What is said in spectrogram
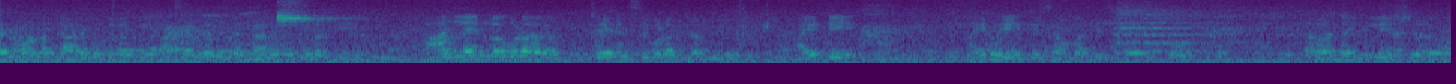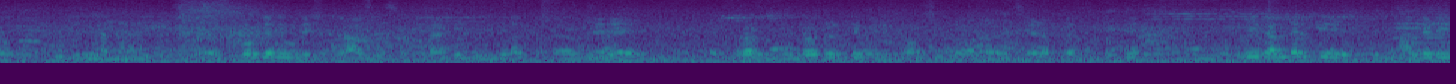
నిర్మాణ కార్మికులకి అసంఘటిత కార్మికులకి ఆన్లైన్లో కూడా ట్రైనింగ్స్ ఇవ్వడం జరుగుతుంది. ఐటీ ఐటీకి సంబంధించిన కోర్సు తర్వాత ఇంగ్లీష్ స్పోకెన్ ఇంగ్లీష్ క్లాసెస్ ఇలాంటివి కూడా వేరే ప్రొడక్టివిటీ కౌన్సిల్ ద్వారా చేయడం జరుగుతుంది. మీకు అందరికీ ఆల్రెడీ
